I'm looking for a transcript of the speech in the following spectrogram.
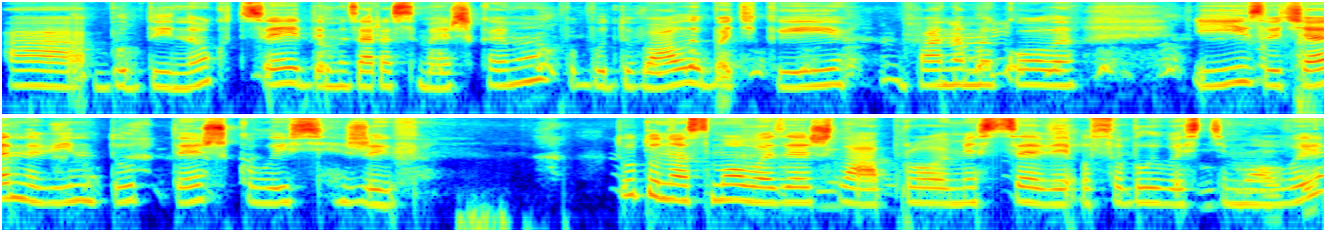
а будинок, цей, де ми зараз мешкаємо, побудували батьки пана Миколи. І, звичайно, він тут теж колись жив. Тут у нас мова зайшла про місцеві особливості мови,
